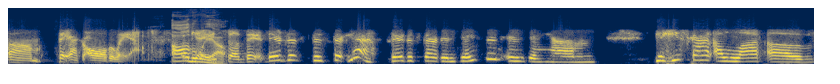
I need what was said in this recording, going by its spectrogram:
Um, they act all the way out. All the way Okay, out. So they're, they're just disturbed. Yeah, they're disturbed. And Jason is a um, yeah, he's got a lot of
